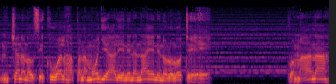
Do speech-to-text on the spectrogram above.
Mchana na usiku wala hapana moja aliyenena naye neno lolote. Kwa maana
